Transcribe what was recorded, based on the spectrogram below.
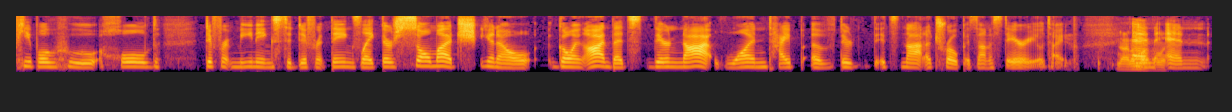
people who hold different meanings to different things. Like there's so much you know going on that's they're not one type of they're it's not a trope it's not a stereotype. Not and and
